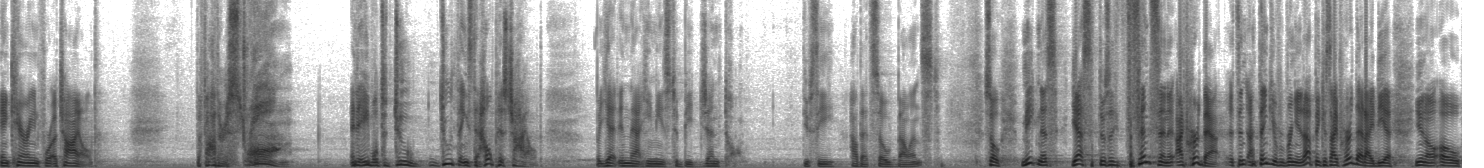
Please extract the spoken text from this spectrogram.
and caring for a child. The father is strong and able to do, do things to help his child. But yet, in that, he needs to be gentle. Do you see how that's so balanced? So, meekness, yes, there's a sense in it. I've heard that. In, I thank you for bringing it up because I've heard that idea, you know, oh,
